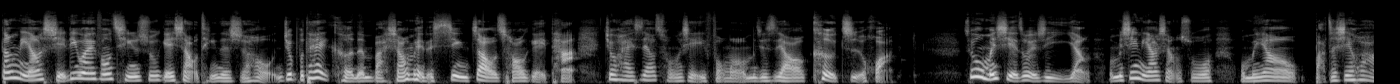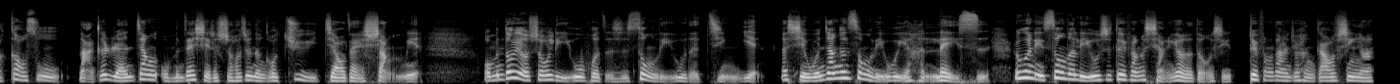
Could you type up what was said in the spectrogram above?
当你要写另外一封情书给小婷的时候，你就不太可能把小美的信照抄给她，就还是要重写一封嘛。我们就是要克制化。所以，我们写作也是一样。我们心里要想说，我们要把这些话告诉哪个人，这样我们在写的时候就能够聚焦在上面。我们都有收礼物或者是送礼物的经验，那写文章跟送礼物也很类似。如果你送的礼物是对方想要的东西，对方当然就很高兴啊。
